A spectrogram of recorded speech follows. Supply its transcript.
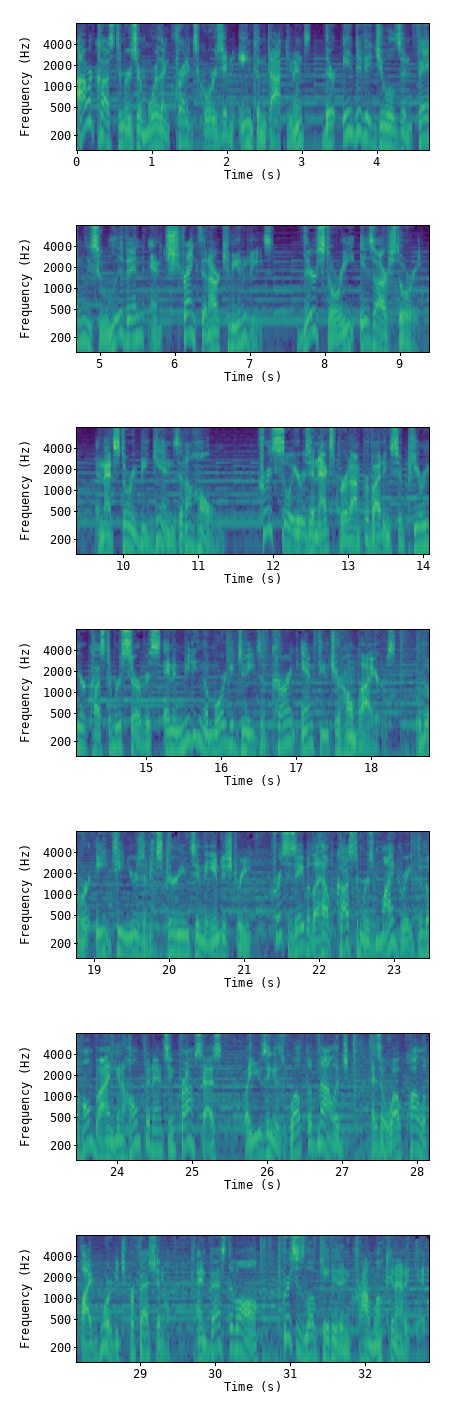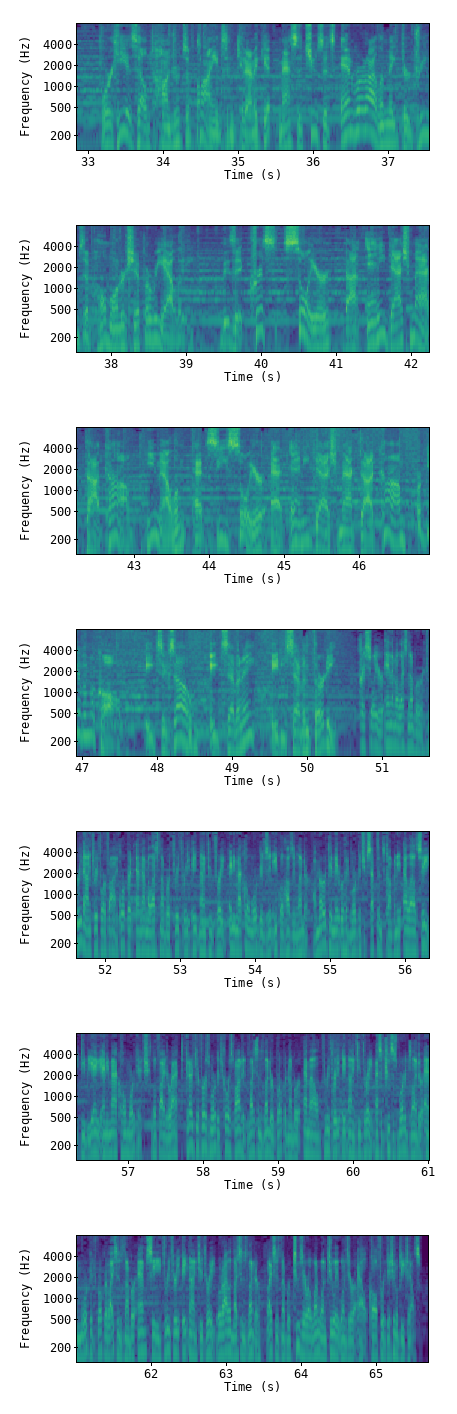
Our customers are more than credit scores and income documents, they're individuals and families who live in and strengthen our communities. Their story is our story, and that story begins in a home. Chris Sawyer is an expert on providing superior customer service and in meeting the mortgage needs of current and future homebuyers. With over 18 years of experience in the industry, Chris is able to help customers migrate through the home buying and home financing process by using his wealth of knowledge as a well qualified mortgage professional. And best of all, Chris is located in Cromwell, Connecticut, where he has helped hundreds of clients in Connecticut, Massachusetts, and Rhode Island make their dreams of homeownership a reality. Visit chrissawyer.any-mac.com. Email him at csawyer at any-mac.com or give him a call 860-878-8730. Chris Sawyer, NMLS number 39345, corporate NMLS number 338923, Annie Mac Home Mortgage and Equal Housing Lender, American Neighborhood Mortgage Acceptance Company, LLC, DBA Annie Mac Home Mortgage, LoFi Direct, Connecticut First Mortgage Correspondent, License Lender, Broker Number ML 338923, Massachusetts Mortgage Lender and Mortgage Broker License Number MC 338923, Rhode Island License Lender, License Number 201128110L. Call for additional details.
